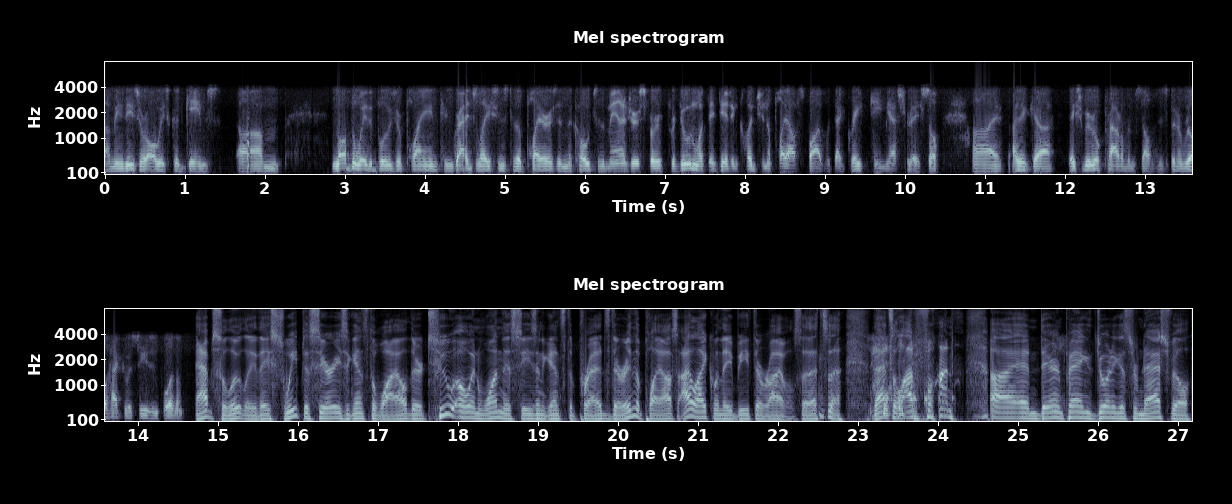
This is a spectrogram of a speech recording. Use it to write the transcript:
I mean these are always good games. Um, love the way the Blues are playing. Congratulations to the players and the coach and the managers for for doing what they did and clinching a playoff spot with that great game yesterday. So uh, I think uh, they should be real proud of themselves. It's been a real heck of a season for them. Absolutely. They sweep the series against the Wild. They're 2 0 1 this season against the Preds. They're in the playoffs. I like when they beat their rivals. So that's a, that's a lot of fun. Uh, and Darren Pang joining us from Nashville.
